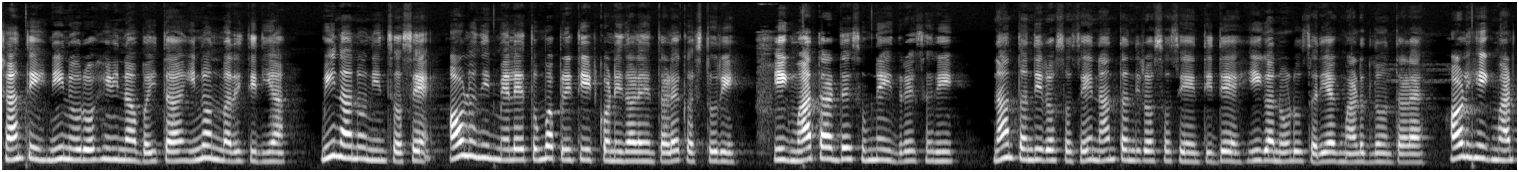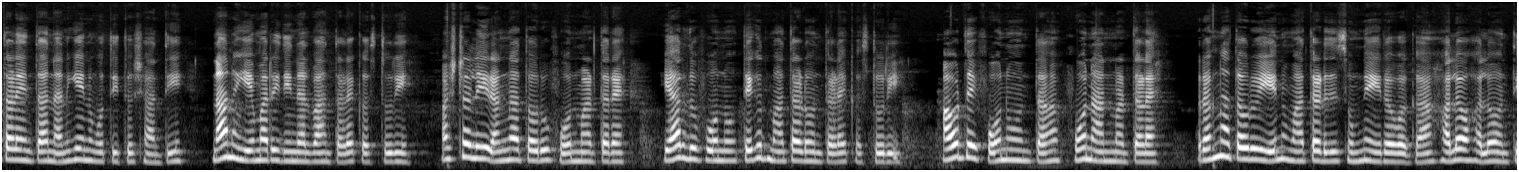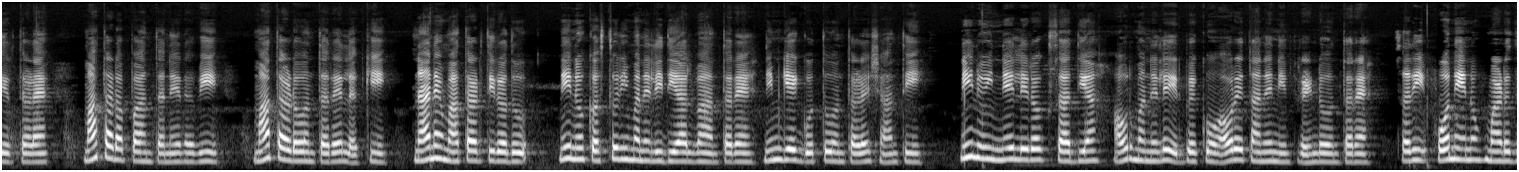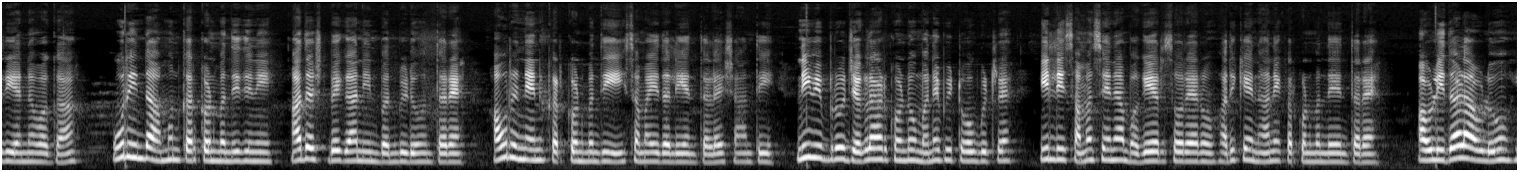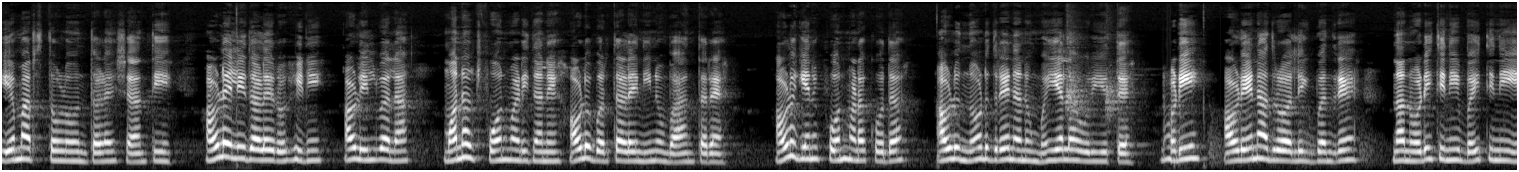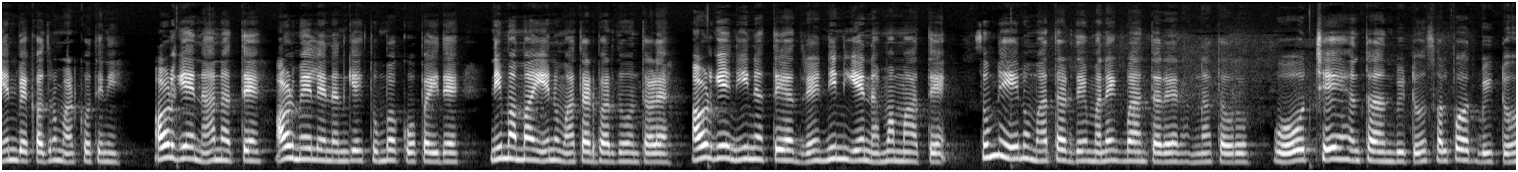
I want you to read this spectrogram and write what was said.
ಶಾಂತಿ, ನೀನು ರೋಹಿಣಿನ ಬೈತಾ ಇನ್ನೊಂದು ಮರಿತಿದ್ಯಾ? ಮೀನಾನು ನಿನ್ನ ಸೊಸೆ. ಅವಳು ನಿನ್ನ ಮೇಲೆ ತುಂಬ ಪ್ರೀತಿ ಇಟ್ಕೊಂಡಿದ್ದಾಳೆ ಅಂತಾಳೆ ಕಸ್ತೂರಿ. ಈಗ ಮಾತಾಡದೆ ಸುಮ್ಮನೆ ಇದ್ದರೆ ಸರಿ. ನಾನು ತಂದಿರೋ ಸೊಸೆ, ನಾನು ತಂದಿರೋ ಸೊಸೆ ಅಂತಿದ್ದೆ. ಈಗ ನೋಡು ಸರಿಯಾಗಿ ಮಾಡಿದ್ಲು ಅಂತಾಳೆ. ಅವಳು ಹೀಗೆ ಮಾಡ್ತಾಳೆ ಅಂತ ನನಗೇನು ಗೊತ್ತಿತ್ತು ಶಾಂತಿ? ನಾನು ಏಮಾರಿದ್ದೀನಲ್ವಾ ಅಂತಾಳೆ ಕಸ್ತೂರಿ. ಅಷ್ಟರಲ್ಲಿ ರಂಗನಾಥ್ ಅವರು ಫೋನ್ ಮಾಡ್ತಾರೆ. ಯಾರ್ದು ಫೋನು? ತೆಗೆದು ಮಾತಾಡು ಅಂತಾಳೆ ಕಸ್ತೂರಿ. ಅವ್ರದ್ದೇ ಫೋನು ಅಂತ ಫೋನ್ ಆನ್ ಮಾಡ್ತಾಳೆ. ರಂಗನಾಥ್ ಅವರು ಏನು ಮಾತಾಡದೆ ಸುಮ್ಮನೆ ಇರೋವಾಗ ಹಲೋ ಹಲೋ ಅಂತಿರ್ತಾಳೆ. ಮಾತಾಡಪ್ಪ ಅಂತಾನೆ ರವಿ. ಮಾತಾಡು ಅಂತಾರೆ ಲಕ್ಕಿ. ನಾನೇ ಮಾತಾಡ್ತಿರೋದು. ನೀನು ಕಸ್ತೂರಿ ಮನೇಲಿದೆಯಾ ಅಲ್ವಾ ಅಂತಾರೆ. ನಿಮಗೆ ಗೊತ್ತು ಅಂತಾಳೆ ಶಾಂತಿ. ನೀನು ಇನ್ನೆಲ್ಲಿರೋಕ್ಕೆ ಸಾಧ್ಯ? ಅವ್ರ ಮನೇಲೇ ಇರಬೇಕು. ಅವರೇ ತಾನೇ ನಿನ್ನ ಫ್ರೆಂಡು ಅಂತಾರೆ. ಸರಿ, ಫೋನ್ ಏನಕ್ಕೆ ಮಾಡಿದ್ರಿ ಅನ್ನೋವಾಗ, ಊರಿಂದ ಅಮ್ಮನ ಕರ್ಕೊಂಡು ಬಂದಿದ್ದೀನಿ, ಆದಷ್ಟು ಬೇಗ ನೀನು ಬಂದುಬಿಡು ಅಂತಾರೆ. ಅವ್ರನ್ನೇನು ಕರ್ಕೊಂಡು ಬಂದು ಈ ಸಮಯದಲ್ಲಿ? ಅಂತಾಳೆ ಶಾಂತಿ. ನೀವಿಬ್ಬರು ಜಗಳ ಆಡ್ಕೊಂಡು ಮನೆ ಬಿಟ್ಟು ಹೋಗ್ಬಿಟ್ರೆ, ಇಲ್ಲಿ ಸಮಸ್ಯೆನ ಬಗೆಹರಿಸೋರು ಯಾರು? ಅದಕ್ಕೆ ನಾನೇ ಕರ್ಕೊಂಡು ಬಂದೆ ಅಂತಾರೆ. ಅವಳು ಇದ್ದಾಳೆ ಅವಳು ಏಮಾರಿಸ್ತವಳು ಅಂತಾಳೆ ಶಾಂತಿ. ಅವಳೆಲ್ಲಿದ್ದಾಳೆ ರೋಹಿಣಿ? ಅವಳು ಇಲ್ವಲ್ಲ? ಮನೋಜ್ ಫೋನ್ ಮಾಡಿದ್ದಾನೆ, ಅವಳು ಬರ್ತಾಳೆ, ನೀನು ಬಾ ಅಂತಾರೆ. ಅವಳಿಗೇನಕ್ಕೆ ಫೋನ್ ಮಾಡೋಕ್ಕೆ ಅವಳು ನೋಡಿದ್ರೆ ನನಗೆ ಮೈಯೆಲ್ಲ ಉರಿಯುತ್ತೆ. ನೋಡಿ, ಅವಳೇನಾದರೂ ಅಲ್ಲಿಗೆ ಬಂದರೆ ನಾನು ಹೊಡಿತೀನಿ, ಬೈತೀನಿ, ಏನು ಬೇಕಾದರೂ ಮಾಡ್ಕೋತೀನಿ. ಅವಳಿಗೆ ನಾನು ಅತ್ತೆ, ಅವಳ ಮೇಲೆ ನನಗೆ ತುಂಬ ಕೋಪ ಇದೆ. ನಿಮ್ಮಮ್ಮ ಏನು ಮಾತಾಡಬಾರ್ದು ಅಂತಾಳೆ. ಅವಳಿಗೆ ನೀನು ಅತ್ತೆ ಆದರೆ ನಿನಗೆ ನಮ್ಮಮ್ಮ ಅತ್ತೆ. ಸುಮ್ಮನೆ ಏನು ಮಾತಾಡದೆ ಮನೆಗೆ ಬಾ ಅಂತಾರೆ ರಂಗನಾಥ್ ಅವರು. ಓ, ಛೇ ಅಂತ ಅಂದ್ಬಿಟ್ಟು ಸ್ವಲ್ಪ ಹೊತ್ತು ಬಿಟ್ಟು,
